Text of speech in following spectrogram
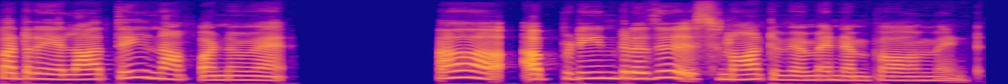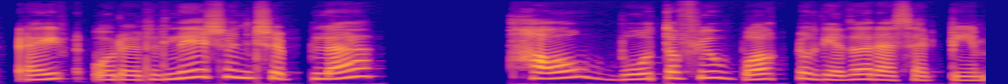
பண்ணுற எல்லாத்தையும் நான் பண்ணுவேன். ஆ அப்படின்றது it's not women empowerment right ஒரு ரிலேஷன்ஷிப்பில் how both of you work together as a team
